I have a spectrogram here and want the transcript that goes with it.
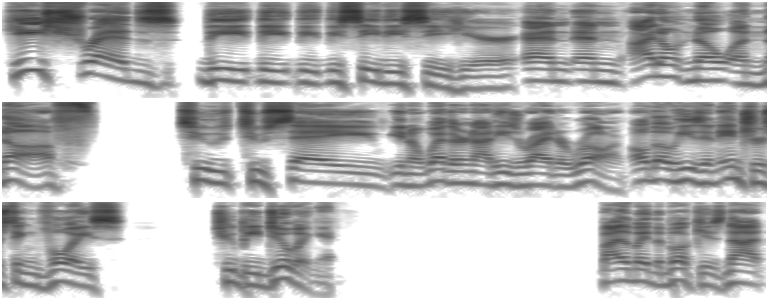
he shreds the the the, the CDC here. And and I don't know enough to to say, you know, whether or not he's right or wrong. Although he's an interesting voice to be doing it. By the way, the book is not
